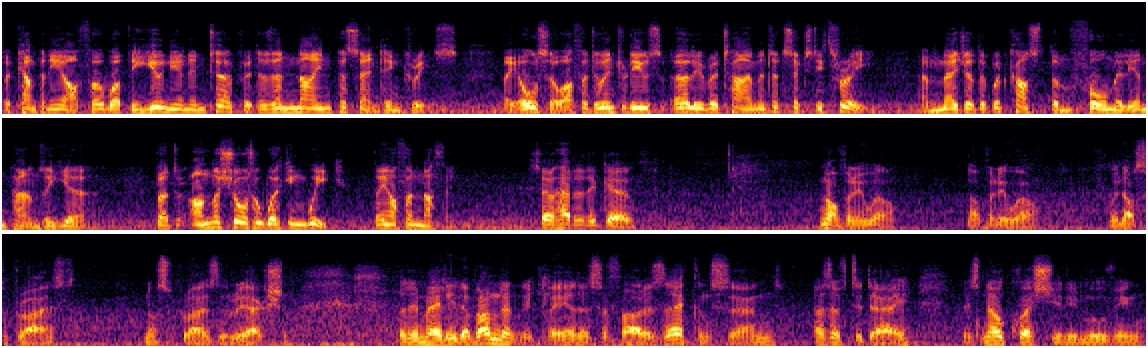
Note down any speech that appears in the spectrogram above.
The company offer what the union interpret as a 9% increase. They also offer to introduce early retirement at 63, a measure that would cost them £4 million a year. But on the shorter working week, they offer nothing. So how did it go? Not very well. Not very well. We're not surprised. Not surprised at the reaction. But they made it abundantly clear that so far as they're concerned, as of today, there's no question in moving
